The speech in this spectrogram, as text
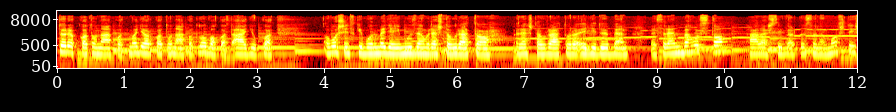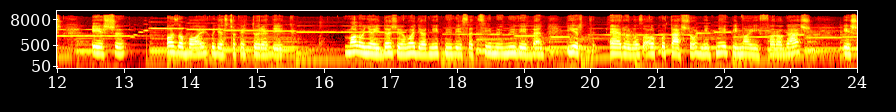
török katonákat, magyar katonákat, lovakat, ágyukat. A Vosinski megyei múzeum restaurátora egy időben ezt rendbe hozta, hálás szívvel köszönöm most is, és az a baj, hogy ez csak egy töredék. Malonyai Dezső a Magyar Népművészet című művében írt erről az alkotásról, mint népi naív faragás, és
